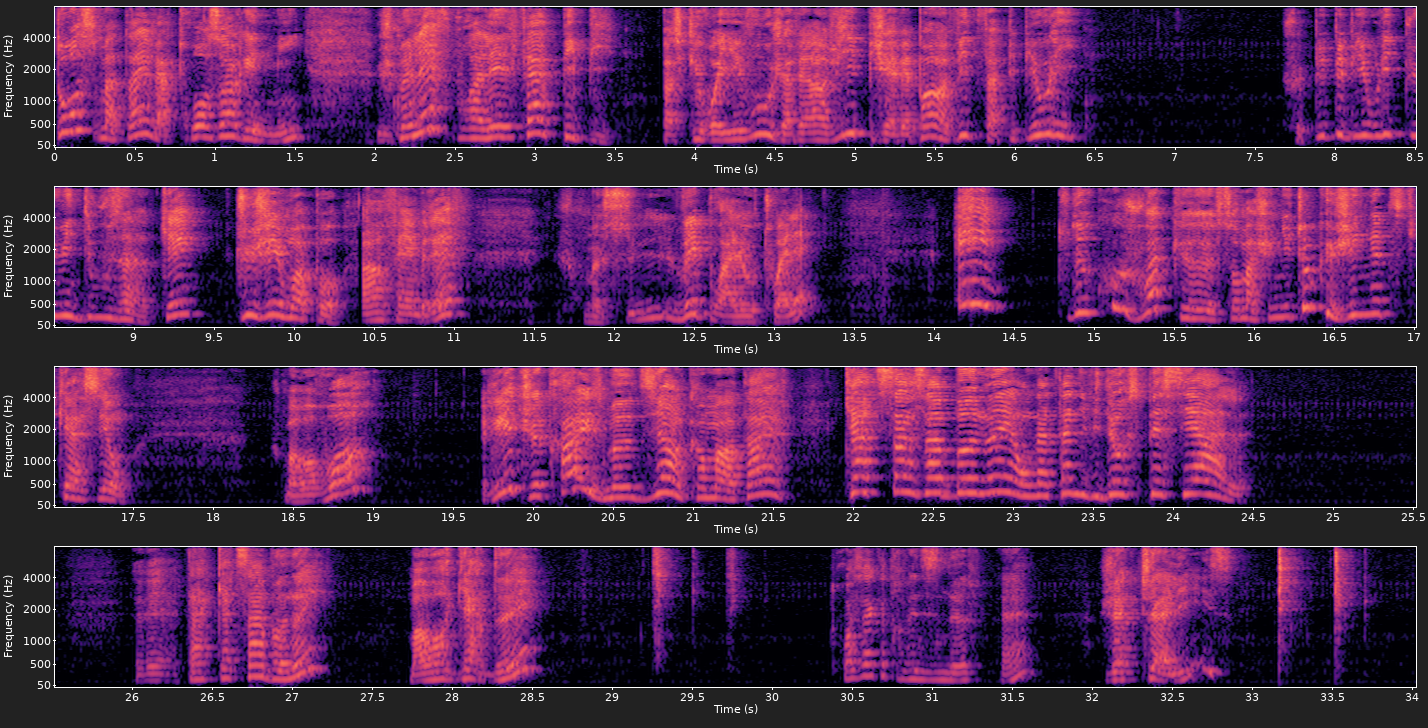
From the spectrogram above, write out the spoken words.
tôt ce matin, vers 3h30, je me lève pour aller faire pipi. Parce que voyez-vous, j'avais envie, puis j'avais pas envie de faire pipi au lit. Je fais plus pipi au lit depuis 12 ans, ok? Jugez-moi pas. Enfin bref, je me suis levé pour aller aux toilettes. Et tout d'un coup, je vois que sur ma chaîne YouTube que j'ai une notification. Je m'en vais voir. Rich13 me dit en commentaire 400 abonnés, on attend une vidéo spéciale. T'as 400 abonnés? M'avoir regardé? 399, hein? J'actualise?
